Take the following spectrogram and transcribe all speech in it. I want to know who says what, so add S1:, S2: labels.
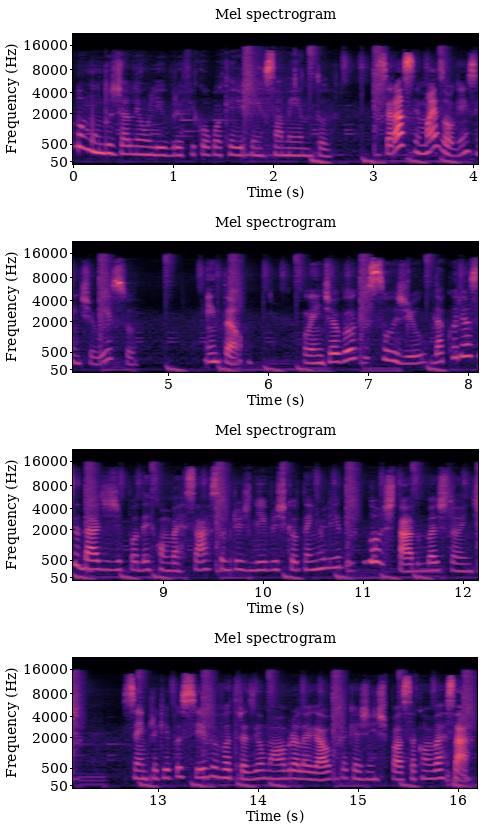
S1: todo mundo já leu um livro e ficou com aquele pensamento: será se mais alguém sentiu isso? Então, o Angel Book surgiu da curiosidade de poder conversar sobre os livros que eu tenho lido e gostado bastante. Sempre que possível, vou trazer uma obra legal para que a gente possa conversar.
